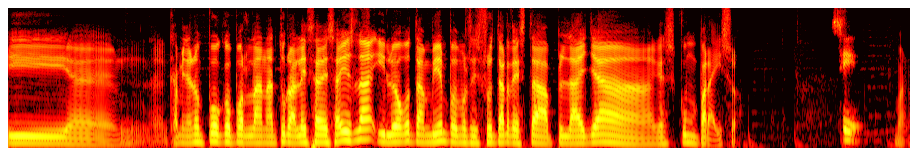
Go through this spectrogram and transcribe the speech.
y eh, caminar un poco por la naturaleza de esa isla y luego también podemos disfrutar de esta playa que es un paraíso. Sí, Bueno,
